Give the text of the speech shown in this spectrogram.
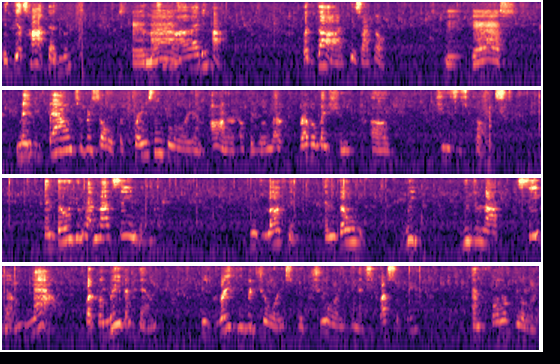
it gets hot, doesn't it? Amen. It's mighty hot. But God is our help. Yes. May be found to result the praise and glory and honor of the revelation of Jesus Christ. And though you have not seen him, we love him. And though we you do not see him now, but believe in him, we greatly rejoice with joy inexpressible and full of glory,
